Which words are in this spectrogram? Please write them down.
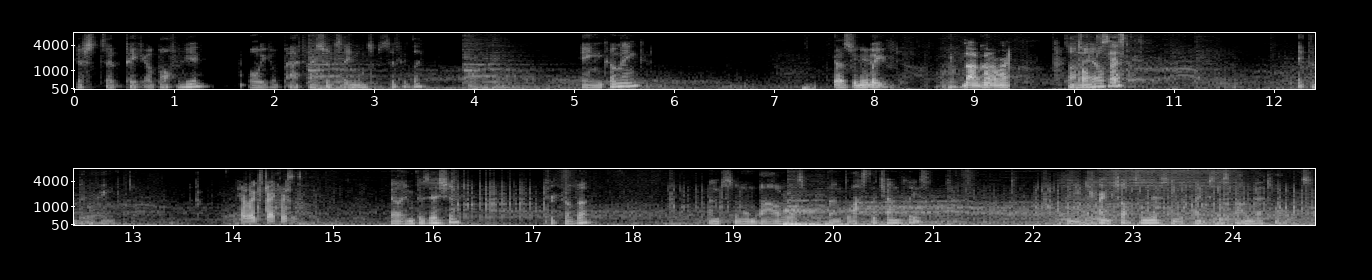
just to pick it up off of you. Or your pet, I should say more specifically. Incoming. Guess you need Wait. it. No, I got it already. It's on Don't Nail's head. resist. Hit the big thing. Heroic strike resist. Get in position. Recover. And someone battle res um, Blaster Chan, please. We need tranq shots on this and the tanks to spam their taunts. Up.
